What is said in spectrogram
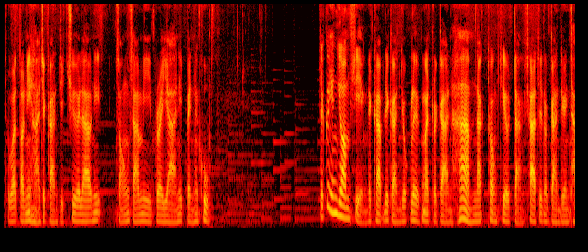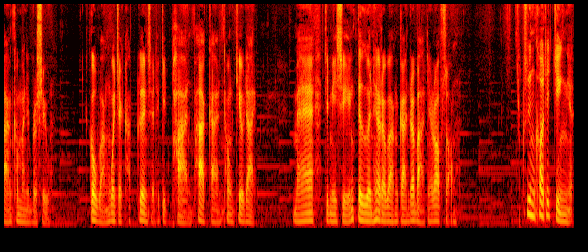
แต่ว่าตอนนี้หายจากการติดเชื้อแล้วนี่สองสามีภรรยานี่เป็นทั้งคู่ แต่ก็ยังยอมเสี่ยงนะครับด้วยการยกเลิกมาตรการห้ามนักท่องเที่ยวต่างชาติที่ต้องการเดินทางเข้ามาในบราซิล ก็หวังว่าจะขับเคลื่อนเศรษฐกิจผ่านภาคการท่องเที่ยวได้ แม้จะมีเสียงเตือนให้ระวังการระบาดในรอบ 2 ซึ่งข้อเท็จจริงเนี่ย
